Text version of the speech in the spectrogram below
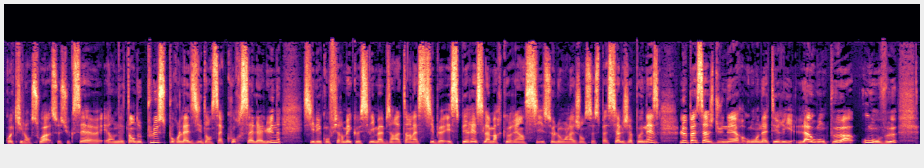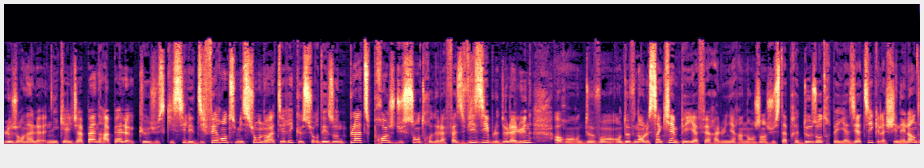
Quoi qu'il en soit, ce succès en est un de plus pour l'Asie dans sa course à la Lune. S'il est confirmé que Slim a bien atteint la cible espérée, cela marquerait ainsi, selon l'agence spatiale japonaise, le passage d'une ère où on atterrit là où on peut à où on veut. Le journal Nikkei Japan rappelle que jusqu'ici, les différentes missions n'ont atterri que sur des zones plates proches du centre de la face visible de la Lune. Or, en, en devenant le cinquième pays à faire allunir un engin juste après deux autres pays asiatiques, la Chine et l'Inde,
